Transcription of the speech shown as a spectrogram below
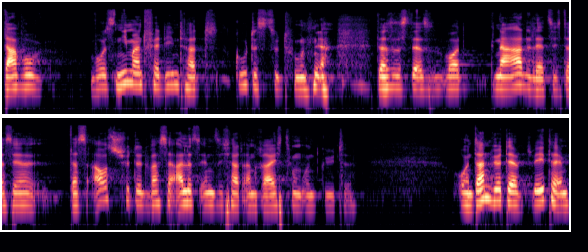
da wo wo es niemand verdient hat, Gutes zu tun. Ja, das ist das Wort Gnade letztlich, dass er das ausschüttet, was er alles in sich hat an Reichtum und Güte. Und dann wird der Beter im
